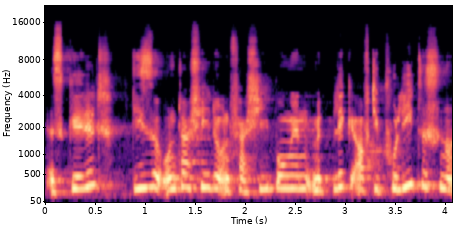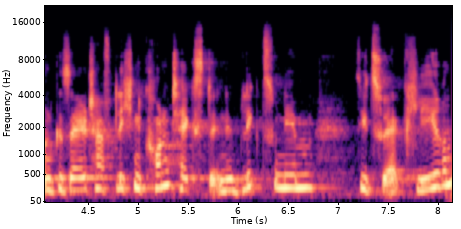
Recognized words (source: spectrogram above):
Es gilt, diese Unterschiede und Verschiebungen mit Blick auf die politischen und gesellschaftlichen Kontexte in den Blick zu nehmen, sie zu erklären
